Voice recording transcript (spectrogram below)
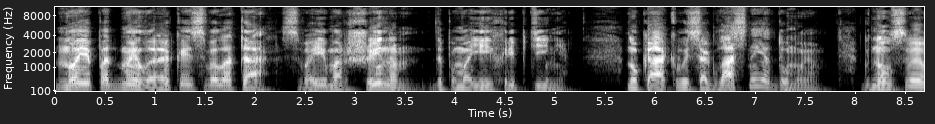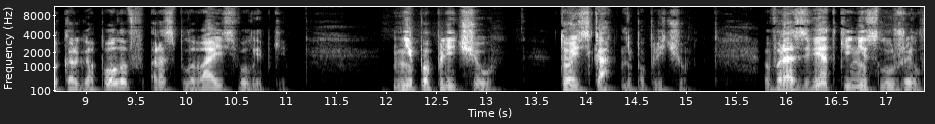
Но и подмыло, экая сволота, своим аршином, да по моей хребтине. Ну как, вы согласны, я думаю? Гнул свое Каргополов, расплываясь в улыбке. Не по плечу. То есть как не по плечу? В разведке не служил.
